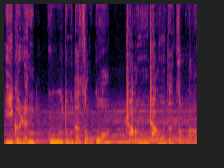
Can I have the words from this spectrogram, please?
一个人孤独地走过长长的走廊，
